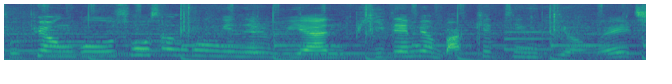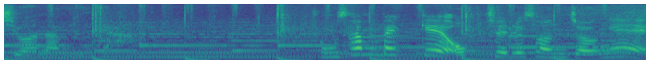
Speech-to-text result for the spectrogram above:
부평구 소상공인을 위한 비대면 마케팅 비용을 지원합니다. 총 300개 업체를 선정해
